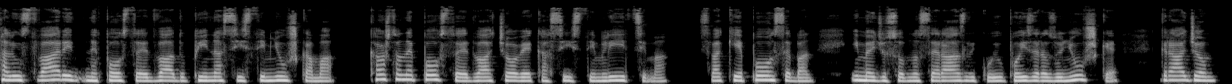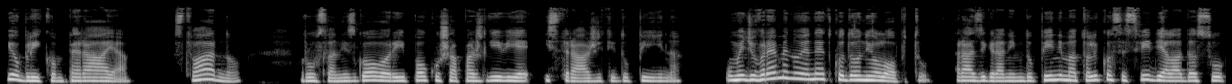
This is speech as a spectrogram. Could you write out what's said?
ali u stvari ne postoje dva dupina s istim njuškama, kao što ne postoje dva čovjeka s istim licima. Svaki je poseban i međusobno se razlikuju po izrazu njuške, građom i oblikom peraja. Stvarno, Ruslan izgovori i pokuša pažljivije istražiti dupina. U međuvremenu je netko donio loptu. Razigranim dupinima toliko se svidjela da su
